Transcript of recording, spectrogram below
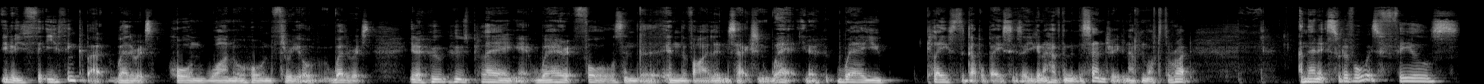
You know, you, th- you think about whether it's horn one or horn three, or whether it's you know who, who's playing it, where it falls in the in the violin section, where you know where you place the double basses. Are you going to have them in the center? Are you going to have them off to the right? And then it sort of always feels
